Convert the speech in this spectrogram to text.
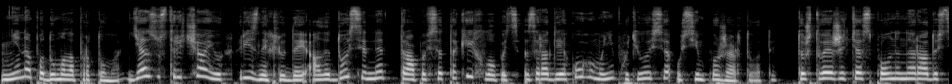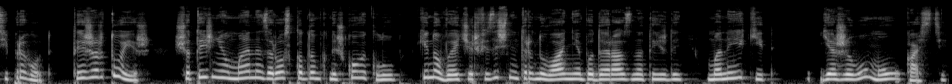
Ніна подумала про Тома. Я зустрічаю різних людей, але досі не трапився такий хлопець, заради якого мені б хотілося усім пожертвувати. Тож твоє життя сповнене радості і пригод. Ти жартуєш? Щотижня у мене за розкладом книжковий клуб, кіновечір, фізичні тренування бодай раз на тиждень. У мене є кіт. Я живу, мов у касті.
